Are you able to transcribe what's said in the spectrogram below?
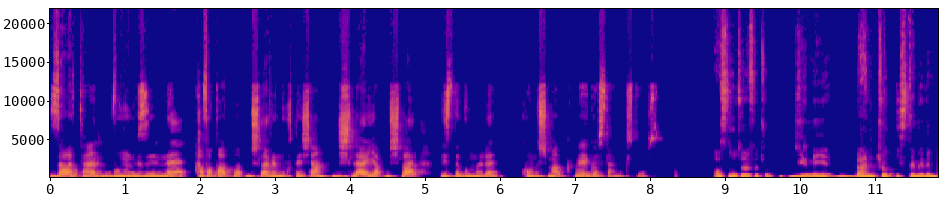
zaten bunun üzerine kafa patlatmışlar ve muhteşem işler yapmışlar. Biz de bunları konuşmak ve göstermek istiyoruz aslında o tarafa çok girmeyi ben çok istemedim.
